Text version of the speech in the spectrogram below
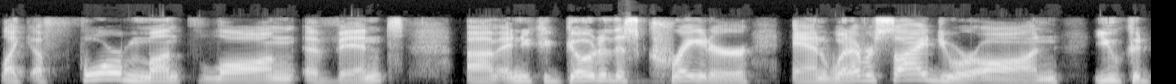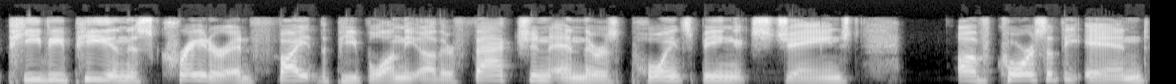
like a four month long event. Um, and you could go to this crater, and whatever side you were on, you could PvP in this crater and fight the people on the other faction, and there's points being exchanged. Of course, at the end,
